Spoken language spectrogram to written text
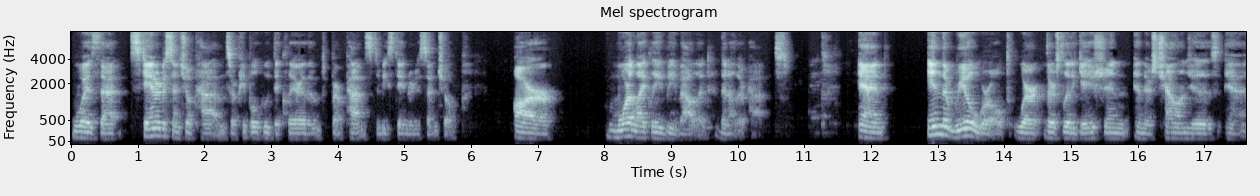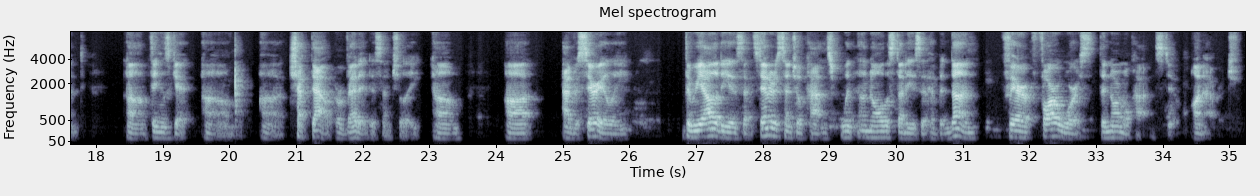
was that standard essential patents, or people who declare them patents to be standard essential, are more likely to be valid than other patents. And in the real world, where there's litigation and there's challenges and um, things get um, uh, checked out or vetted essentially um, uh, adversarially. The reality is that standard essential patents, in all the studies that have been done, fare far worse than normal patents do on average.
